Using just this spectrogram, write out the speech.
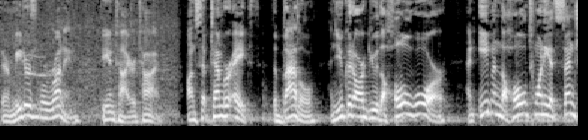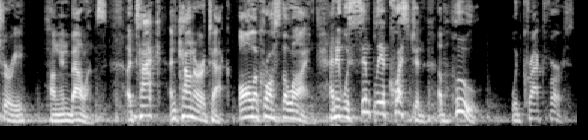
Their meters were running the entire time. On September 8th, the battle, and you could argue the whole war, and even the whole 20th century, hung in balance. Attack and counterattack all across the line, and it was simply a question of who would crack first.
